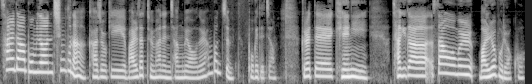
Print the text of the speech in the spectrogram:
살다 보면 친구나 가족이 말다툼 하는 장면을 한 번쯤 보게 되죠. 그럴 때 괜히 자기가 싸움을 말려보려고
